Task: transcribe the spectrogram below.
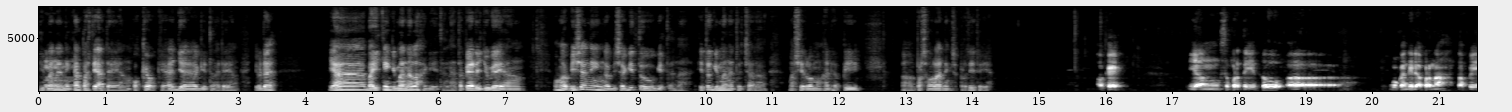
gimana nih Hmm. kan pasti ada yang oke-oke aja gitu, ada yang ya udah ya baiknya gimana lah gitu. Nah, tapi ada juga yang oh nggak bisa nih, nggak bisa gitu gitu. Nah, itu gimana tuh cara Mas Ilo menghadapi uh, persoalan yang seperti itu ya? Oke, yang seperti itu uh, bukan tidak pernah, tapi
